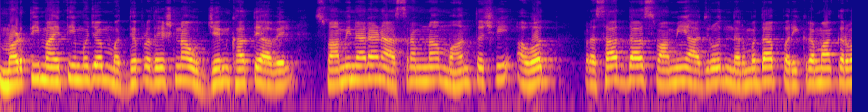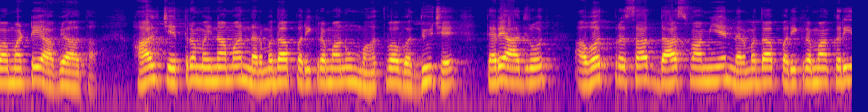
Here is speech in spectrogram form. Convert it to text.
મળતી માહિતી મુજબ મધ્યપ્રદેશના ઉજ્જૈન ખાતે આવેલ સ્વામિનારાયણ આશ્રમના મહંત શ્રી અવધ પ્રસાદદાસ સ્વામી આજરોજ નર્મદા પરિક્રમા કરવા માટે આવ્યા હતા. હાલ ચૈત્ર મહિનામાં નર્મદા પરિક્રમાનું મહત્ત્વ વધ્યું છે, ત્યારે આજરોજ અવધ પ્રસાદ દાસ સ્વામીએ નર્મદા પરિક્રમા કરી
